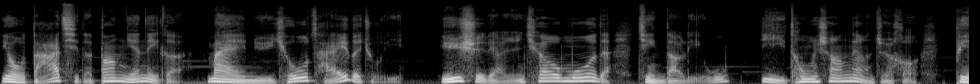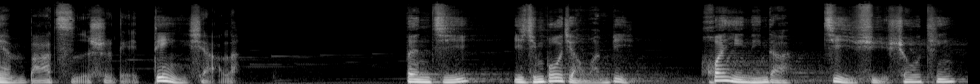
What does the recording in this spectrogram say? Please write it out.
又打起了当年那个卖女求财的主意。于是两人悄摸的进到里屋，一通商量之后，便把此事给定下了。本集已经播讲完毕，欢迎您的继续收听。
